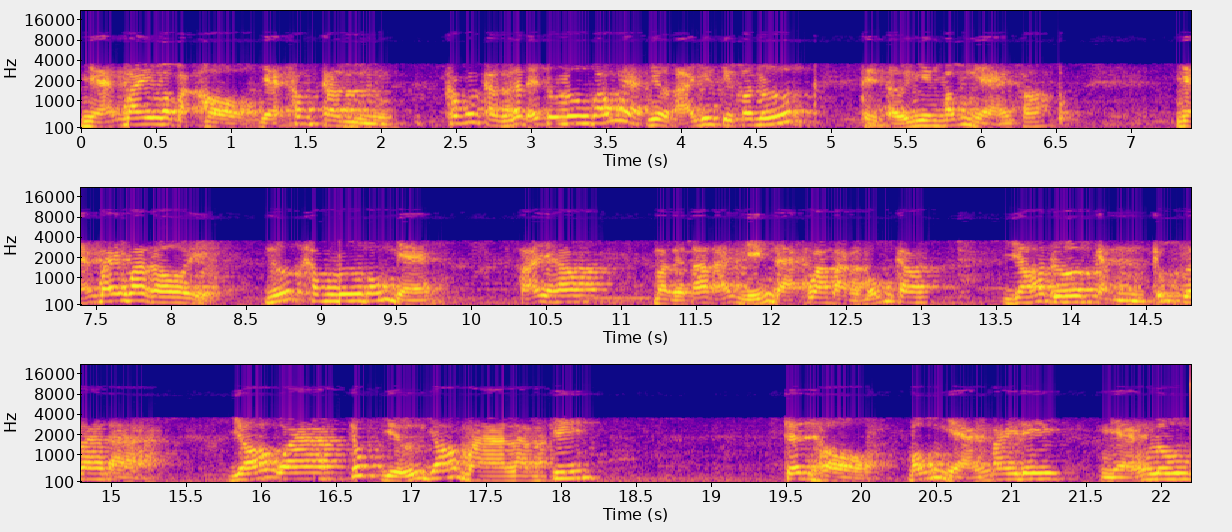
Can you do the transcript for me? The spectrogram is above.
nhạn bay qua mặt hồ nhạn không cần, không có cần nó để tôi lưu bóng nha. Như tại dưới kia có nước, thì tự nhiên bóng nhạn có. Nhạn bay qua rồi, nước không lưu bóng nhạn phải vậy không? Mà người ta đã diễn đạt qua bằng bốn câu. Gió đưa cành trúc la đà, gió qua trúc giữ gió mà làm chi? Trên hồ, bóng nhạn bay đi nhạn lưu,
